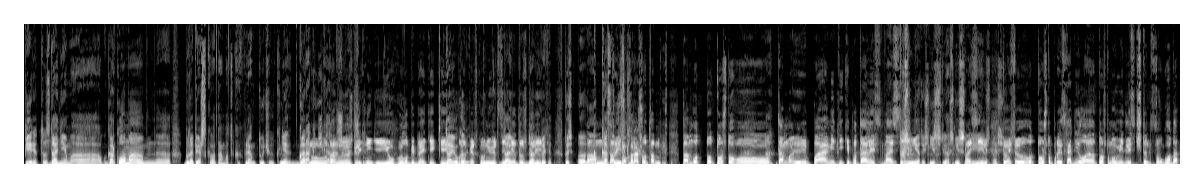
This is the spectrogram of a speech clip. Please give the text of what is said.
перед зданием а, горкома э, Будапештского, там вот как прям туча, книг, гора Ну, книг, там жгли книги и около библиотеки, Да, и около- Будапештского Да, университета да, жгли. библиотека. То есть э, Там, из все книг. хорошо, там, там вот то, то что э, там э, памятники пытались сносить. Так нет, и снесли, а снесли, сносили. сносили. То есть, э, вот то, что происходило, то, что мы увидели с 2014 года,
